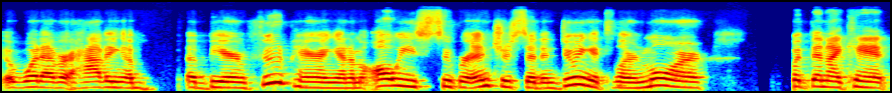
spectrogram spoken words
whatever, having a, a beer and food pairing, and I'm always super interested in doing it to learn more. But then I can't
